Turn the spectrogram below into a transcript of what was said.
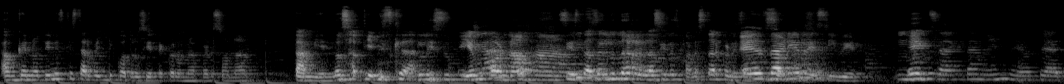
aunque no tienes que estar 24/7 con una persona, también, o sea, tienes que darle su tiempo. ¿no? Ajá. Si estás en una relación es para estar con esa Es dar y recibir. Exactamente, o sea,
